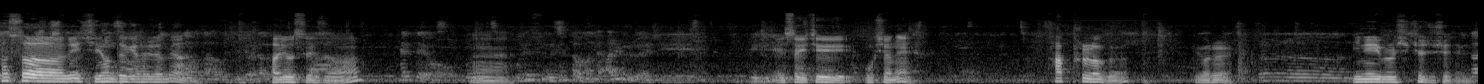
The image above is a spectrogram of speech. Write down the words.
핫살이 지원되게 하려면 BIOS에서 네. 예. SH 옵션에 hot plug 이거를 enable 시켜주셔야 됩니다.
